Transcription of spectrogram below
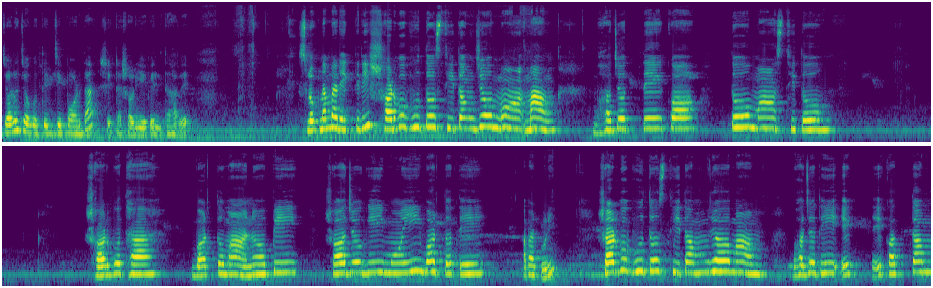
জড়জগতের যে পর্দা, সেটা সরিয়ে ফেলতে হবে। শ্লোক নাম্বার একত্রিশ, সর্বভূত স্থিতং যো ম- মাং ভজতে ক তো মা স্থিত। সর্বথা বর্তমানপি সযোগী মই বর্ততে। আবার পড়ি। সর্বভূত স্থিতম য মাম ভজতি এক- একত্তম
